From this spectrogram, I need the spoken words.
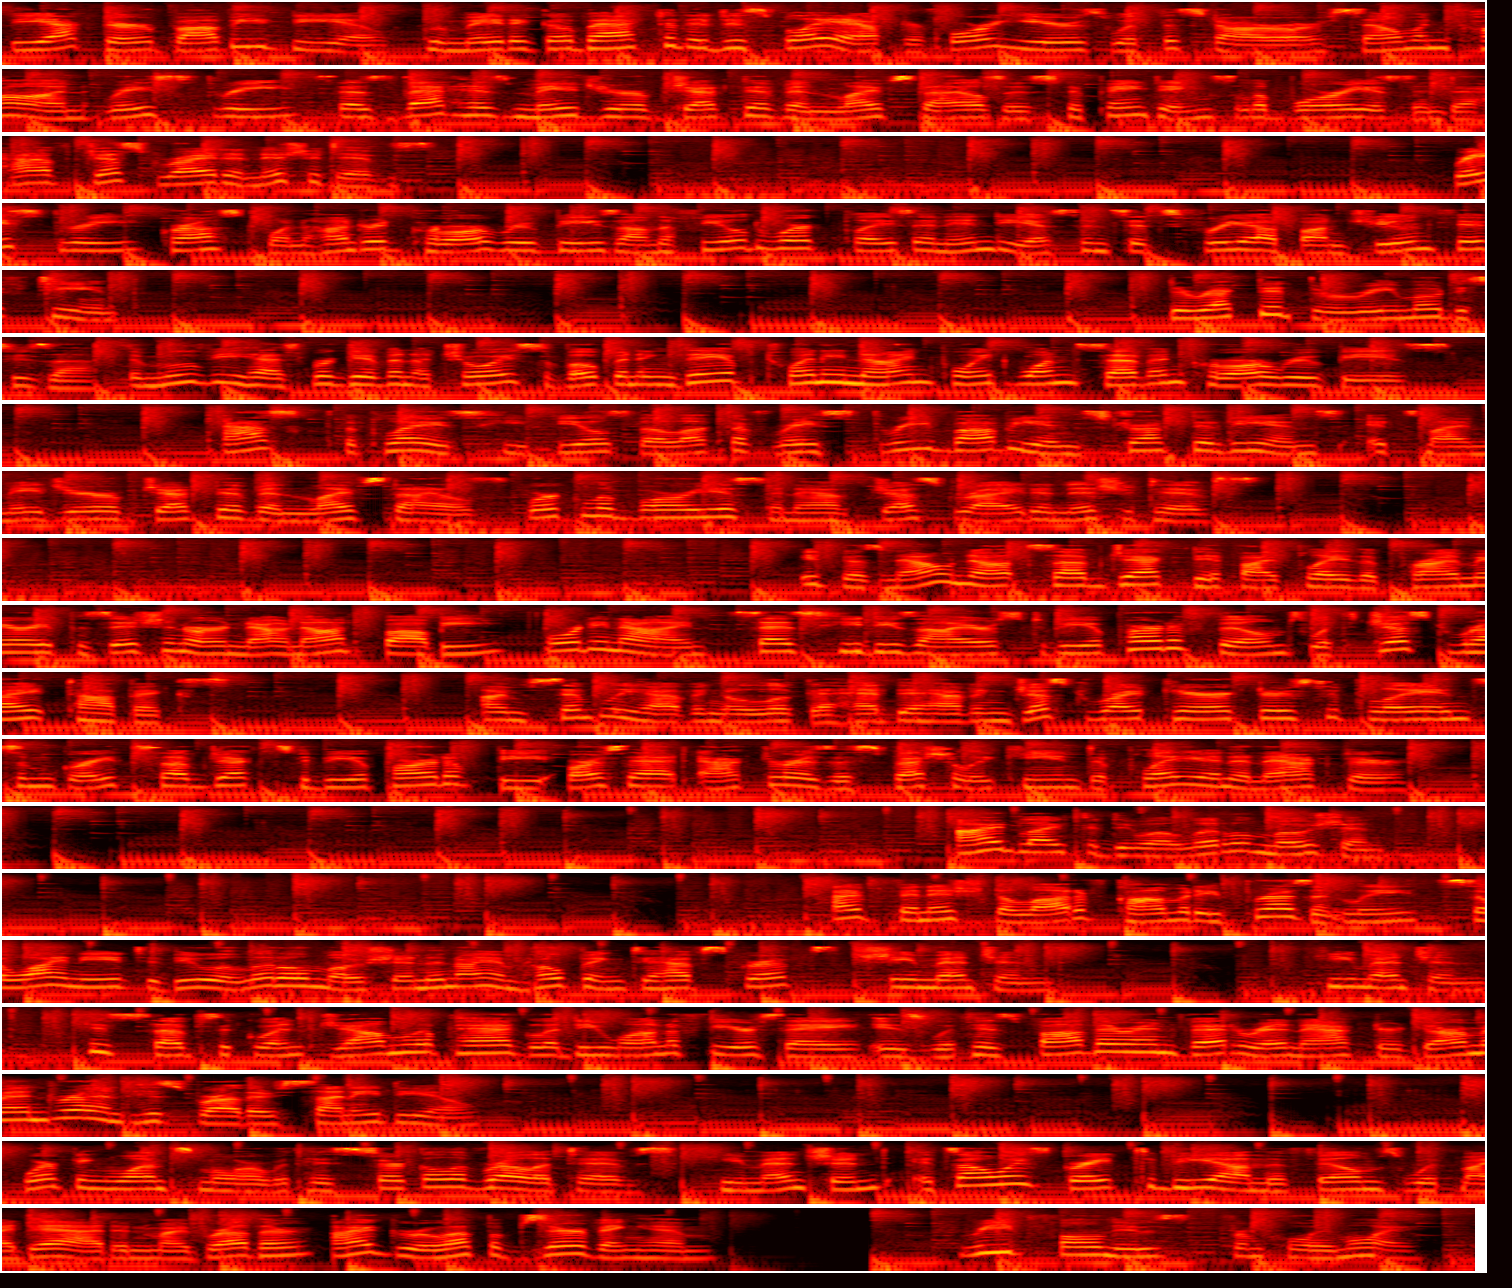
The actor Bobby Deol, who made it go back to the display after four years with the star or Salman Khan, Race 3, says that his major objective in lifestyles is to paintings laborious and to have just right initiatives. Race 3 crossed 100 crore rupees on the field workplace in India since its free up on June 15. Directed through Remo D'Souza, the movie has were given a choice of opening day of 29.17 crore rupees. Asked the place he feels the luck of Race 3 Bobby instructed Ians, It's my major objective in lifestyles, work laborious and have just right initiatives. It does now not subject if I play the primary position or now not Bobby, 49, says he desires to be a part of films with just right topics. I'm simply having a look ahead to having just right characters to play and some great subjects to be a part of. The Barsat actor is especially keen to play in an actor. I'd like to do a little motion. I've finished a lot of comedy presently, so I need to do a little motion and I am hoping to have scripts, she mentioned. He mentioned. His subsequent Yamla Pagla Deewana Phir Se is with his father and veteran actor Dharmendra and his brother Sunny Deol. Working once more with his circle of relatives, he mentioned, It's always great to be on the films with my dad and my brother, I grew up observing him. Read full news, from Koimoi.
